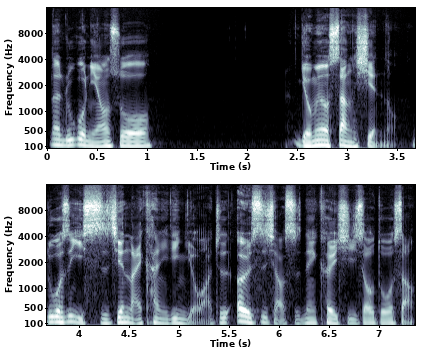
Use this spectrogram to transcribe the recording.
那如果你要说有没有上限哦？如果是以时间来看，一定有啊，就是二十四小时内可以吸收多少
